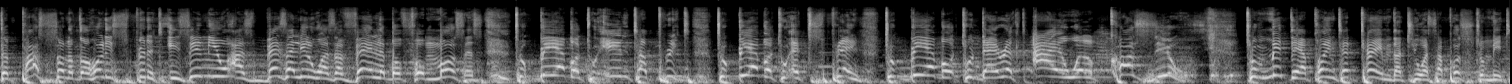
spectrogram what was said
the person of the Holy Spirit is in you as Bezalel was available for Moses to be able to interpret, to be able to explain, to be able to direct. I will cause you to meet the appointed time that you are supposed to meet.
